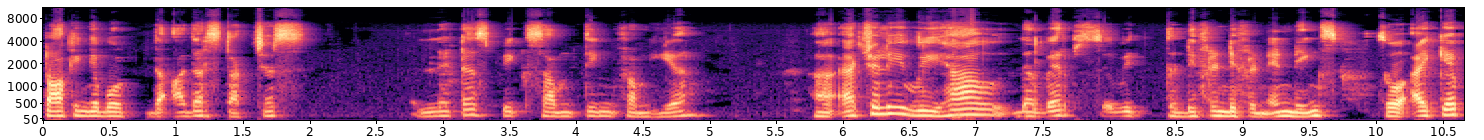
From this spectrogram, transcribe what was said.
talking about the other structures let us pick something from here uh, actually we have the verbs with the different different endings. So i kept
